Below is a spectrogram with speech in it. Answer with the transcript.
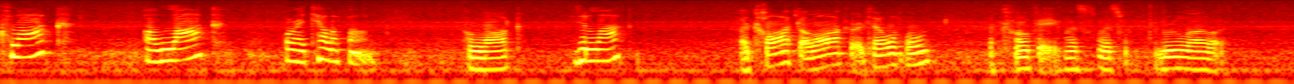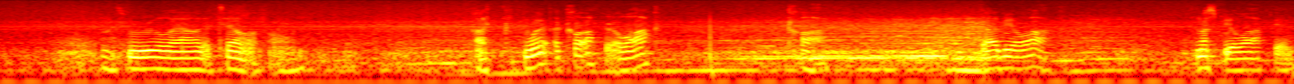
clock, a lock, or a telephone? A lock, Is it a lock? a clock, a lock, or a telephone? Okay, let's let's rule out. A, let's rule out a telephone. A what? A clock or a lock? Clock. Gotta be a lock. Must be a lock then.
